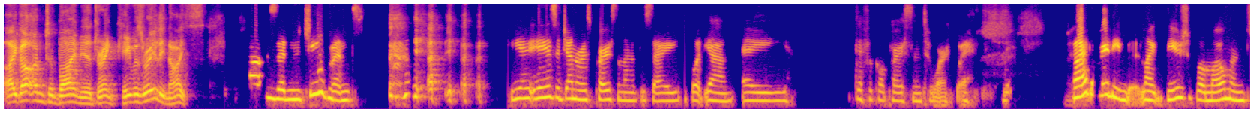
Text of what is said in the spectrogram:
I got him to buy me a drink. He was really nice. That was an achievement. yeah, yeah. He, he is a generous person, I have to say. But yeah, a difficult person to work with. I had a really like beautiful moment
